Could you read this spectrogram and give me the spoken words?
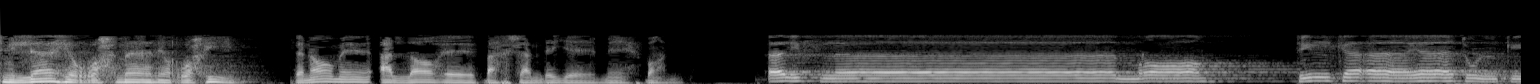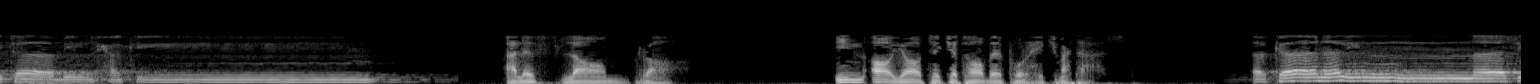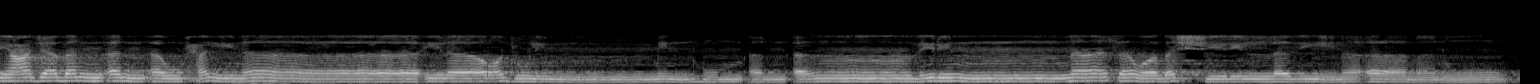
بسم الله الرحمن الرحیم. به نام الله بخشنده مهربان. الف لام را. تلك آیات الكتاب الحکیم. الف لام را. این آیات کتاب پرحکمت است. أكان للناس عجبا أن أوحينا إلى رجل منهم أن أنذر الناس وبشر الذين آمنوا.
